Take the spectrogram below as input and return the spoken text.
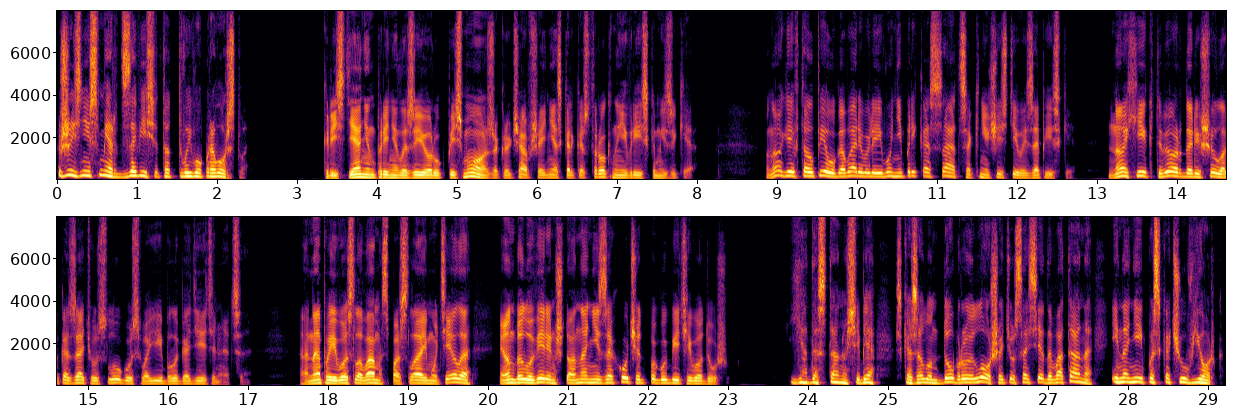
Жизнь и смерть зависят от твоего проворства. Крестьянин принял из ее рук письмо, заключавшее несколько строк на еврейском языке. Многие в толпе уговаривали его не прикасаться к нечестивой записке. Но Хик твердо решил оказать услугу своей благодетельнице — она, по его словам, спасла ему тело, и он был уверен, что она не захочет погубить его душу. «Я достану себе, — сказал он, — добрую лошадь у соседа Ватана и на ней поскочу в Йорк».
